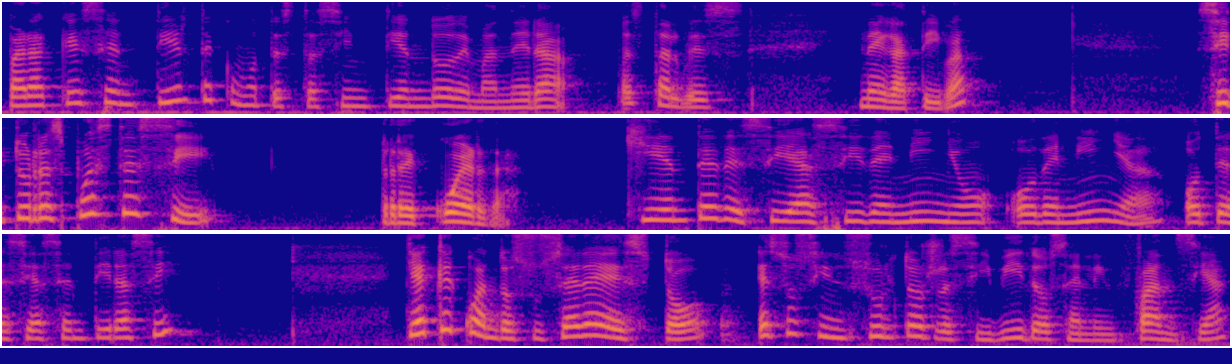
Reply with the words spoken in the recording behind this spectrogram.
¿Para qué sentirte como te estás sintiendo de manera, pues tal vez negativa? Si tu respuesta es sí, recuerda, ¿quién te decía así de niño o de niña o te hacía sentir así? Ya que cuando sucede esto, esos insultos recibidos en la infancia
